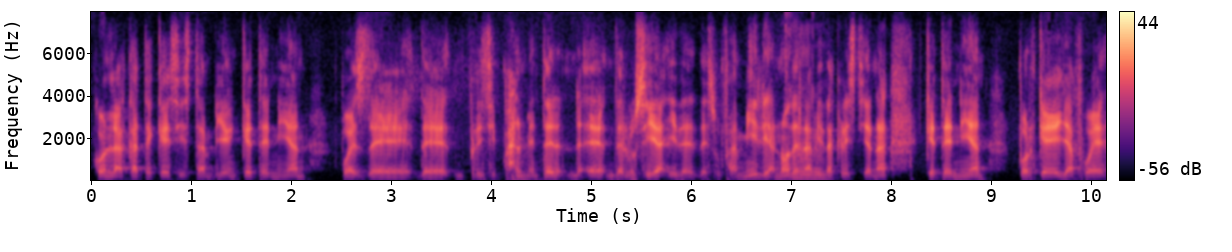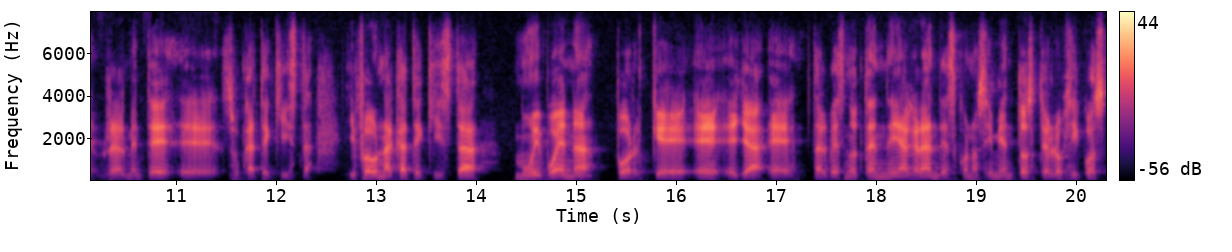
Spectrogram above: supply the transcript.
con la catequesis también que tenían pues de, de principalmente de, de, Lucía y de, de, su familia, ¿no? De la vida cristiana que tenían, porque ella fue realmente eh, su catequista. Y fue una catequista muy buena porque eh, ella eh, tal vez no tenía grandes conocimientos teológicos,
